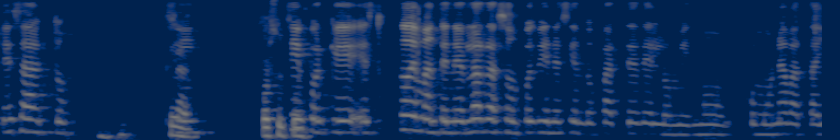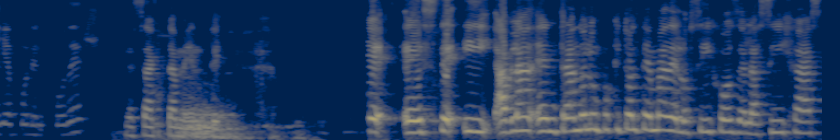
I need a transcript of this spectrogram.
Exacto. Claro. Sí. Por supuesto. Sí, porque esto de mantener la razón pues viene siendo parte de lo mismo como una batalla por el poder. Exactamente. Eh, este, y habla, entrándole un poquito al tema de los hijos, de las hijas,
